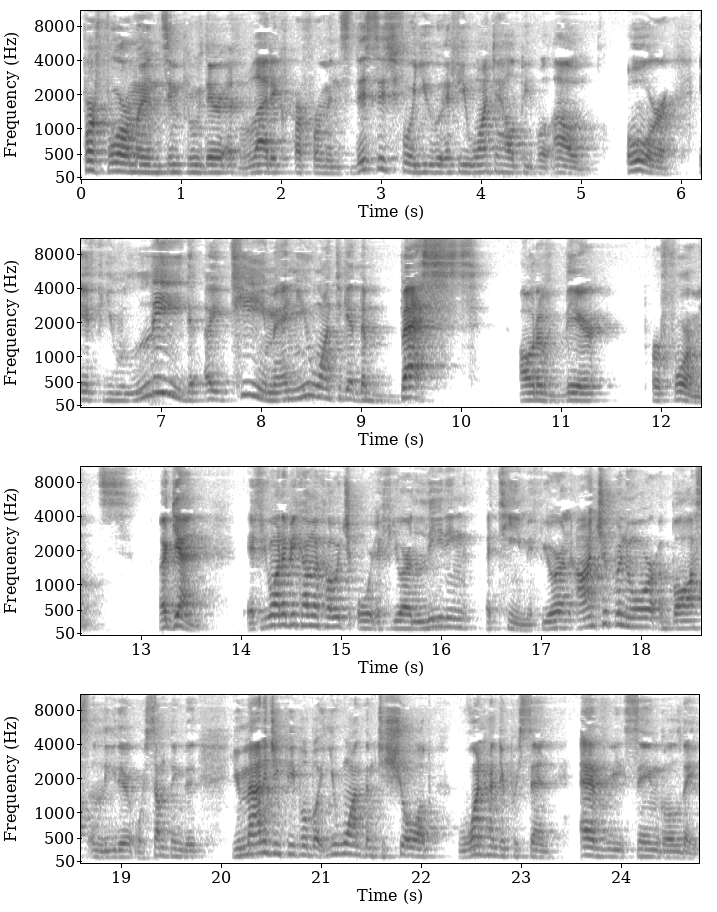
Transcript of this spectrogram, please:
performance, improve their athletic performance. This is for you if you want to help people out or if you lead a team and you want to get the best out of their performance. Again, if you want to become a coach or if you are leading a team, if you're an entrepreneur, a boss, a leader, or something that you're managing people, but you want them to show up 100% every single day.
